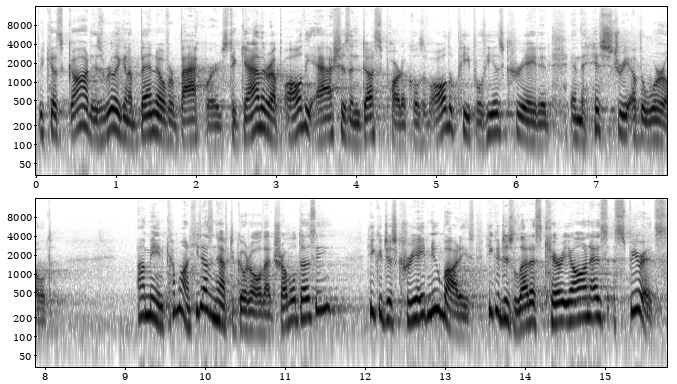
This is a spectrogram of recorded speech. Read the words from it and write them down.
Because God is really going to bend over backwards to gather up all the ashes and dust particles of all the people He has created in the history of the world. I mean, come on, He doesn't have to go to all that trouble, does He? He could just create new bodies. He could just let us carry on as spirits.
